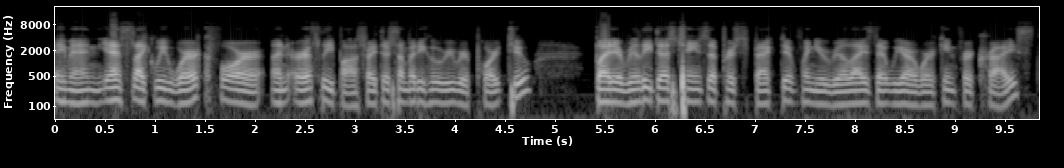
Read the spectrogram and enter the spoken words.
Amen. Yes, like we work for an earthly boss, right? There's somebody who we report to, but it really does change the perspective when you realize that we are working for Christ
